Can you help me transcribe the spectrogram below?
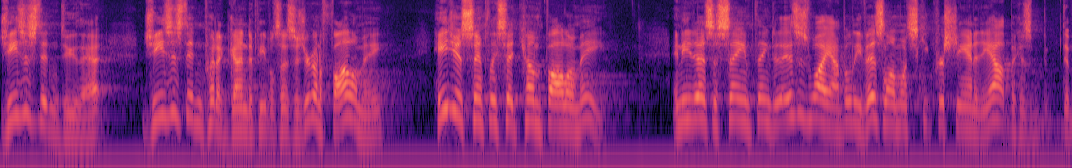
Jesus didn't do that. Jesus didn't put a gun to people's says, You're going to follow me. He just simply said, Come follow me. And he does the same thing. To, this is why I believe Islam wants to keep Christianity out because the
